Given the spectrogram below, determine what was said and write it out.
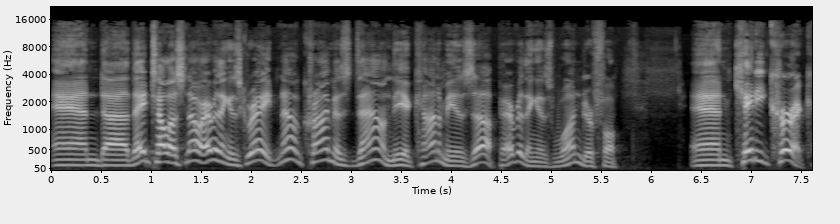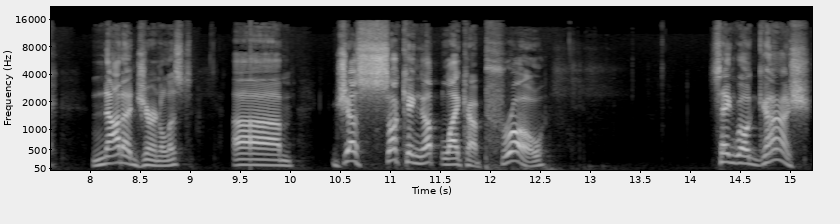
And uh, they tell us, no, everything is great. No, crime is down. The economy is up. Everything is wonderful. And Katie Couric, not a journalist, um, just sucking up like a pro, saying, well, gosh,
